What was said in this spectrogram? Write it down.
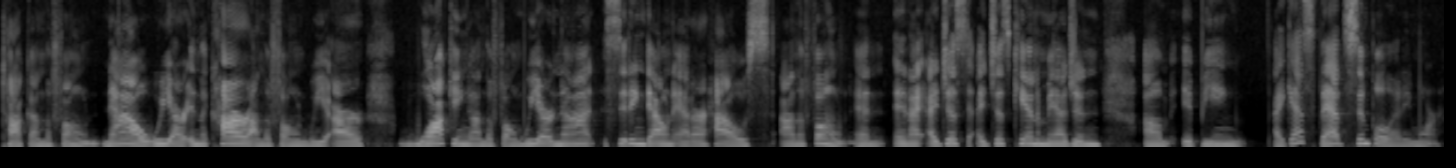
talk on the phone. Now we are in the car on the phone. We are walking on the phone. We are not sitting down at our house on the phone. And and I, I just I just can't imagine um, it being I guess that simple anymore.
